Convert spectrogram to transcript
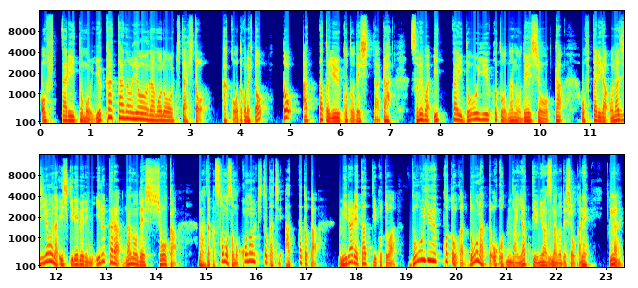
お二人とも浴衣のようなものを着た人、かっこ男の人？と会ったということでしたが、それは一体どういうことなのでしょうか？お二人が同じような意識レベルにいるからなのでしょうか？まあ、だからそもそもこの人たちに会ったとか、うん。見られたっていうことは、どういうことがどうなって起こったんやっていうニュアンスなのでしょうかね。うんはい。はい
